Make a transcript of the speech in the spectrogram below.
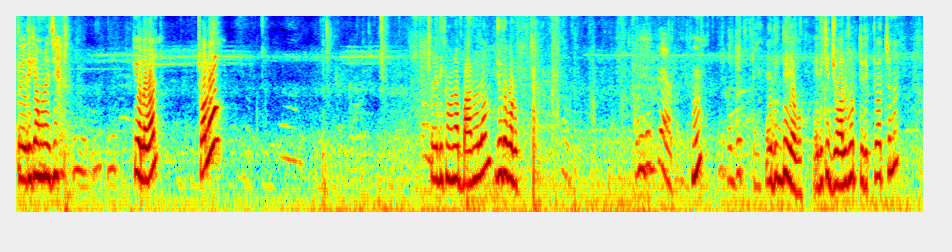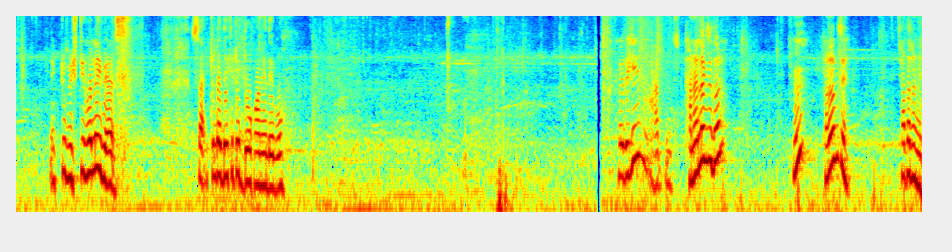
তো এদিকে আমরা যে, কি হলো আবার? চলো। তো এদিকে আমরা বার হলাম, জুতো যাব হুম? এদিক দিয়ে যাব। এদিকে জল ভর্তি দেখতে পাচ্ছ না? একটু বৃষ্টি হলেই ব্যাস। সাইকেলটা দেখে একটু দোকানে দেবো। দেখি ঠান্ডা লাগছে তোর? হুম? ঠান্ডা লাগছে? ছাতাটা নে।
